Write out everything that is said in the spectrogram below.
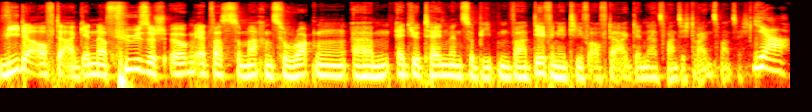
wieder auf der Agenda, physisch irgendetwas zu machen, zu rocken, ähm, Edutainment zu bieten, war definitiv auf der Agenda 2023. Ja,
